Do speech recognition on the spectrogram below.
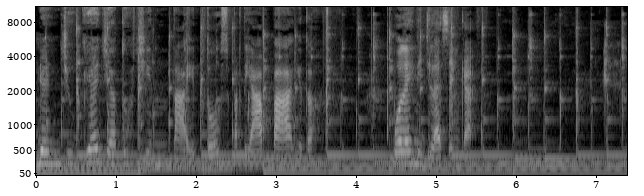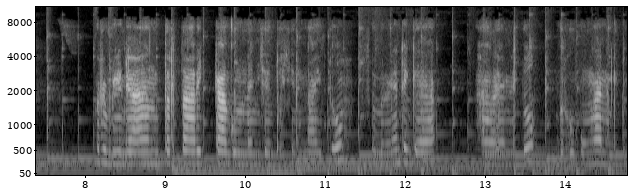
dan juga jatuh cinta cinta itu seperti apa gitu. Boleh dijelasin kak? Perbedaan tertarik kagum dan jatuh cinta itu sebenarnya tiga hal yang itu berhubungan gitu.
